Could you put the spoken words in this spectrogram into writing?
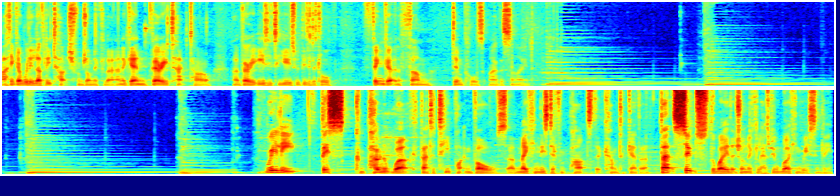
I think a really lovely touch from Jean-Nicolas, and again, very tactile and very easy to use with these little finger and thumb dimples either side. Really, this component work that a teapot involves, uh, making these different parts that come together, that suits the way that Jean-Nicolas has been working recently.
